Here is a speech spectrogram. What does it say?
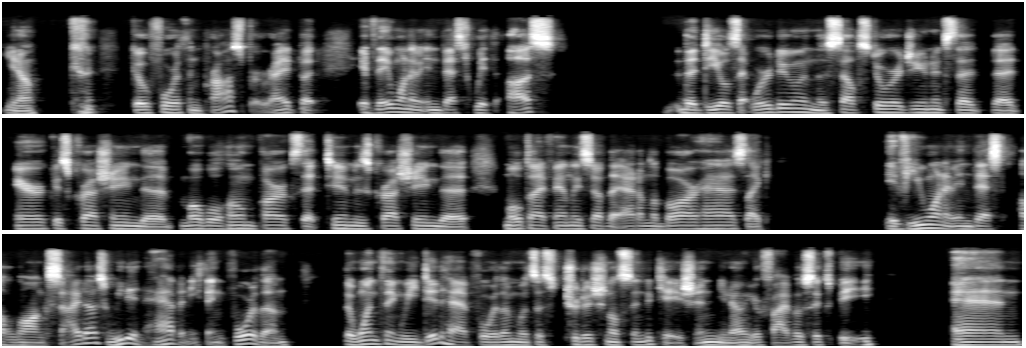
you know, go forth and prosper, right? But if they want to invest with us, the deals that we're doing, the self storage units that that Eric is crushing, the mobile home parks that Tim is crushing, the multifamily stuff that Adam Labar has, like if you want to invest alongside us, we didn't have anything for them. The one thing we did have for them was a traditional syndication, you know, your 506B. And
